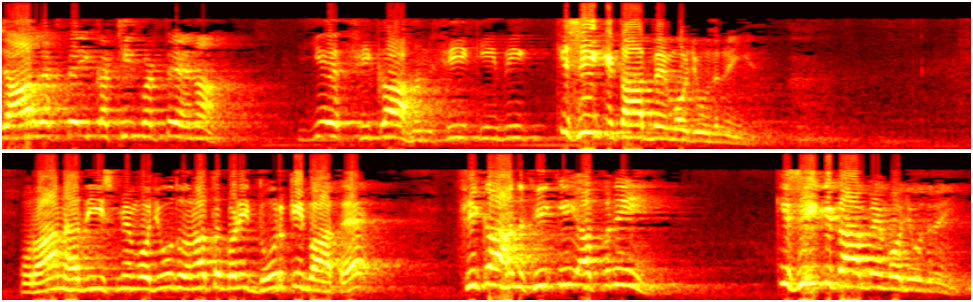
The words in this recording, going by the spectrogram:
چار رکھتے اکٹھی پڑھتے ہیں نا، یہ فقہ حنفی کی بھی کسی کتاب میں موجود نہیں ہے۔ قرآن حدیث میں موجود ہونا تو بڑی دور کی بات ہے، فقہ حنفی کی اپنی کسی کتاب میں موجود نہیں۔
